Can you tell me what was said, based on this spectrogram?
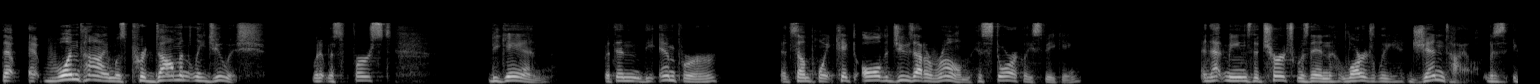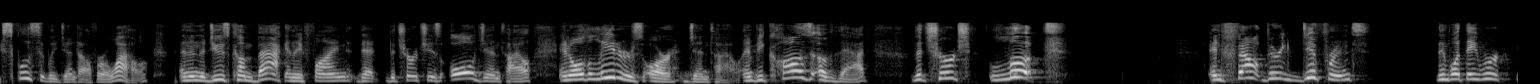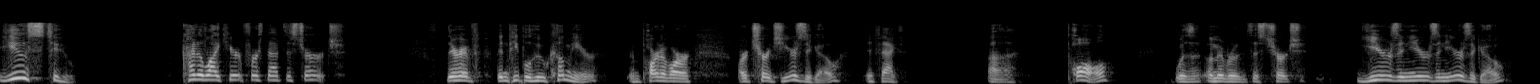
that at one time was predominantly Jewish when it was first began. But then the emperor at some point kicked all the Jews out of Rome, historically speaking. And that means the church was then largely Gentile. It was exclusively Gentile for a while. And then the Jews come back and they find that the church is all Gentile and all the leaders are Gentile. And because of that, the church looked and felt very different than what they were used to. Kind of like here at First Baptist Church. There have been people who come here, and part of our, our church years ago, in fact, uh, Paul was a member of this church years and years and years ago.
